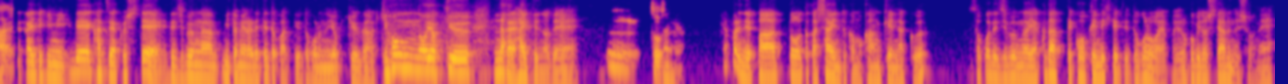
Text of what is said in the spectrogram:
はい社会的にで活躍してで、自分が認められてとかっていうところの欲求が基本の欲求の中で入っているので、うん。そうですね。やっぱりね、パートとか社員とかも関係なく、そこで自分が役立って貢献できてっていうところはやっぱり喜びとしてあるんでしょうね。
